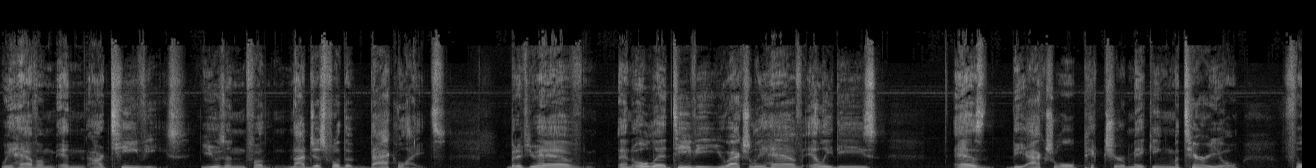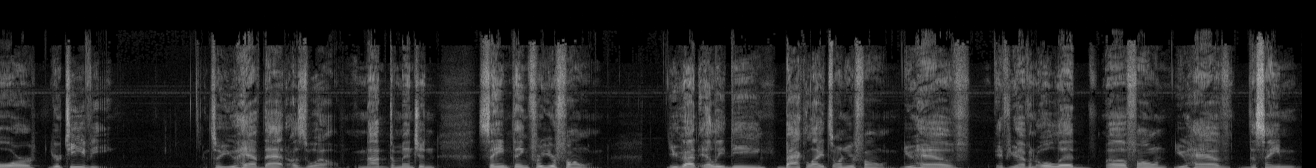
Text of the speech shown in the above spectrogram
We have them in our TVs, using for not just for the backlights, but if you have an OLED TV, you actually have LEDs as the actual picture making material for your TV. So you have that as well. Not to mention, same thing for your phone. You got LED backlights on your phone. You have if you have an OLED uh, phone, you have the same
